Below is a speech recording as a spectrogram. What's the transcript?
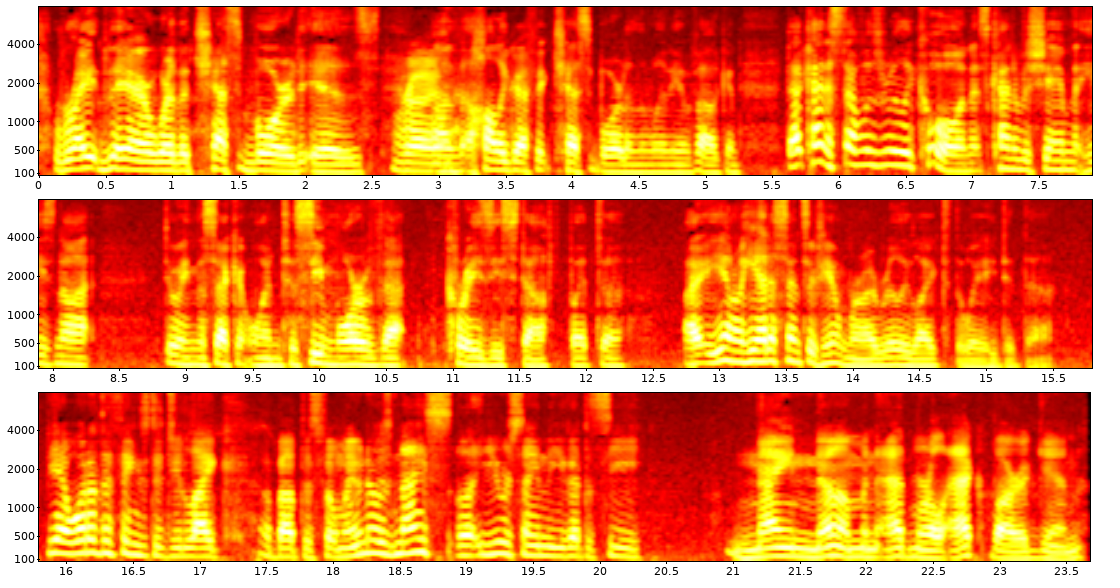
right there where the chessboard is Right. on the holographic chessboard on the Millennium Falcon. That kind of stuff was really cool, and it's kind of a shame that he's not doing the second one to see more of that crazy stuff. But uh, I, you know, he had a sense of humor. I really liked the way he did that. Yeah, what other things did you like about this film? I mean, it was nice. Uh, you were saying that you got to see Nien Nunb and Admiral Ackbar again,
